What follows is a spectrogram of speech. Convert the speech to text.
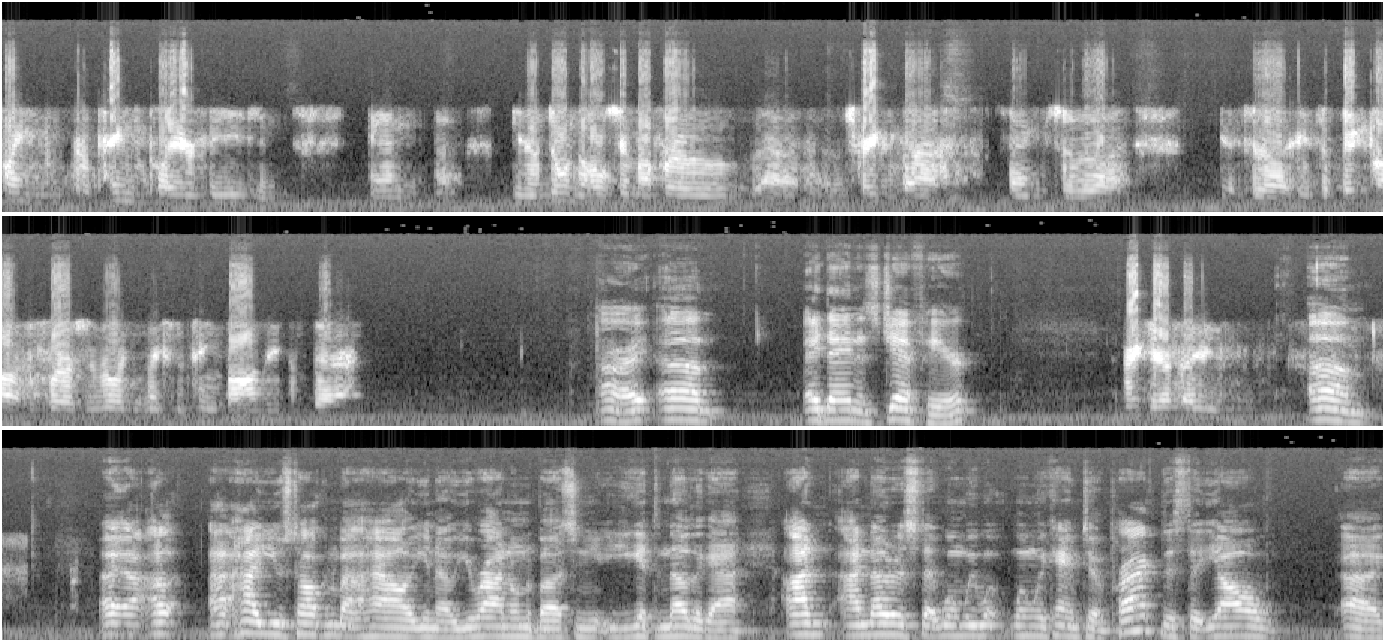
playing or paying player fees and and uh, you know doing the whole semi-pro uh, scraping by thing. So uh, it's a it's a big positive for us. It really makes the team bond even better. All right. Um, hey Dan, it's Jeff here. Hey Jeff, how you? Um, I, I, I, how you was talking about how you know you're riding on the bus and you, you get to know the guy. I I noticed that when we when we came to a practice that y'all uh,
